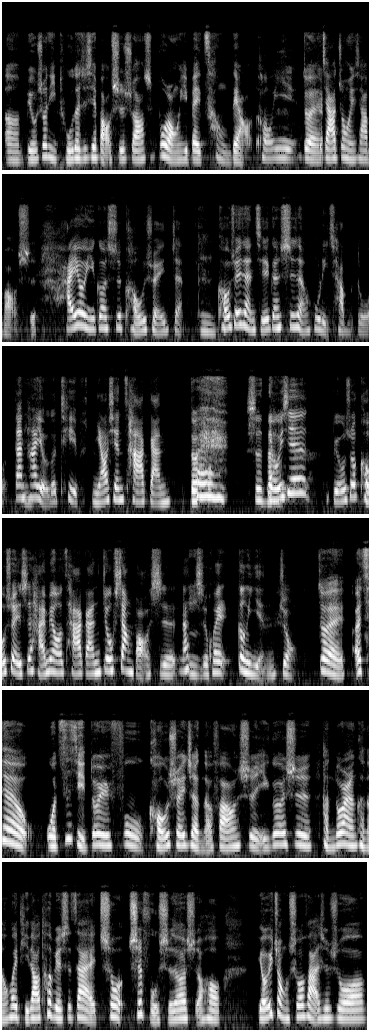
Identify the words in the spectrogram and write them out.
呃，比如说你涂的这些保湿霜是不容易被蹭掉的。同意。对，加重一下保湿。还有一个是口水疹，嗯，口水疹其实跟湿疹护理差不多，但它有个 tip，你要先擦干。对，是的。有一些，比如说口水是还没有擦干就上保湿，那只会更严重。对，而且。我自己对付口水疹的方式，一个是很多人可能会提到，特别是在吃吃辅食的时候，有一种说法是说，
